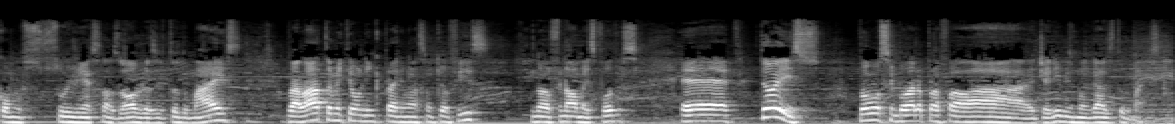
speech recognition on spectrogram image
como surgem essas obras e tudo mais, vai lá. Também tem um link pra animação que eu fiz. No final, mas foda-se. É... Então é isso. Vamos embora pra falar de animes, mangás e tudo mais.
